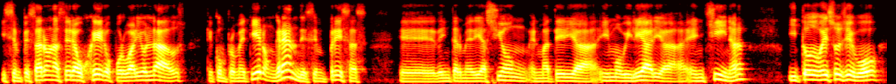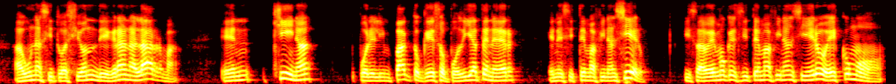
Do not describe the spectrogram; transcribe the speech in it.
y se empezaron a hacer agujeros por varios lados que comprometieron grandes empresas eh, de intermediación en materia inmobiliaria en China y todo eso llevó a una situación de gran alarma en China por el impacto que eso podía tener en el sistema financiero. Y sabemos que el sistema financiero es como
